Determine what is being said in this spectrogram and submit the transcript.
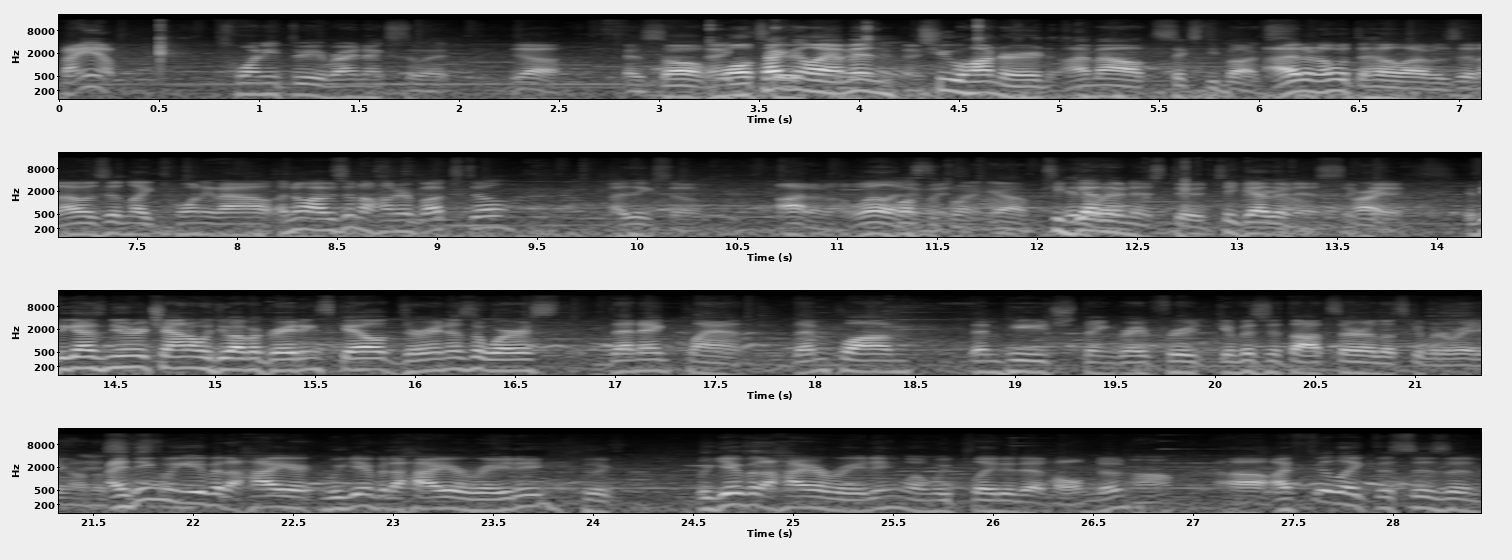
Bam. 23 right next to it. Yeah. Okay, so, Thank well, technically I'm in you, thank you. 200. I'm out 60 bucks. I don't know what the hell I was in. I was in like twenty dollars. No, I was in hundred bucks still. I think so. I don't know. Well, Plus the 20, yeah. Togetherness, dude. Togetherness. Okay. All right. If you guys are new to our channel, we do have a grading scale. Durian is the worst, then eggplant, then plum, then peach, then grapefruit. Give us your thoughts, sir. Let's give it a rating on this. I think we gave it a higher. We gave it a higher rating. We gave it a higher rating when we played it at home, dude. Uh-huh. Uh, I feel like this isn't.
